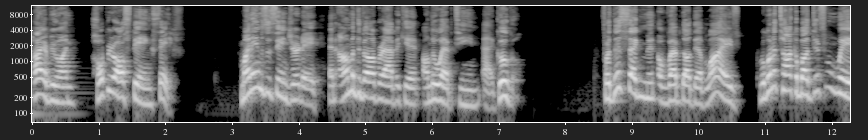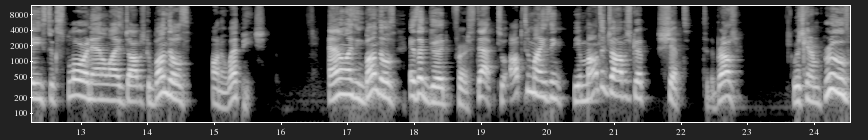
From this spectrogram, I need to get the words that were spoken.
Hi everyone, hope you're all staying safe. My name is Houssein Djirdeh and I'm a developer advocate on the web team at Google. For this segment of Web.Dev Live, we're going to talk about different ways to explore and analyze JavaScript bundles on a web page. Analyzing bundles is a good first step to optimizing the amount of JavaScript shipped to the browser, which can improve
